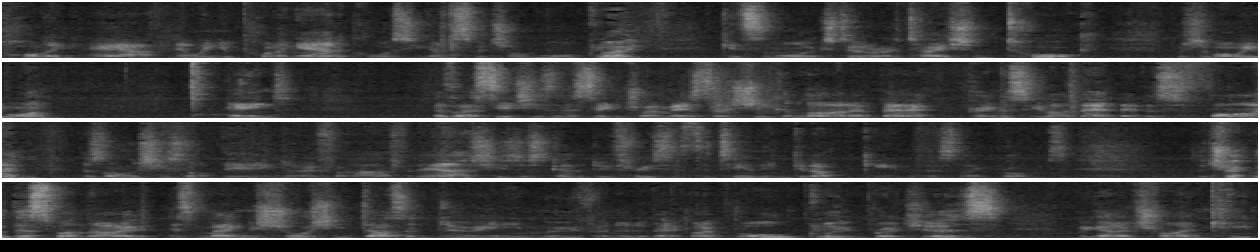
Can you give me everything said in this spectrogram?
pulling out. Now, when you're pulling out, of course, you're going to switch on more glute, get some more external rotation torque, which is what we want. And as I said, she's in the second trimester. She can lie on her back, pregnancy like that. That is fine, as long as she's not there, you know, for half an hour. She's just going to do three sets to ten, and then get up again. There's no problems. The trick with this one though is making sure she doesn't do any movement in the back. Like all glute bridges, we're going to try and keep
